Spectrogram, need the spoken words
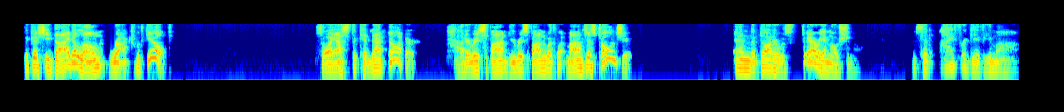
because she died alone, racked with guilt. So I asked the kidnapped daughter, how to respond? Do you respond with what mom just told you? And the daughter was very emotional and said, I forgive you, mom.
